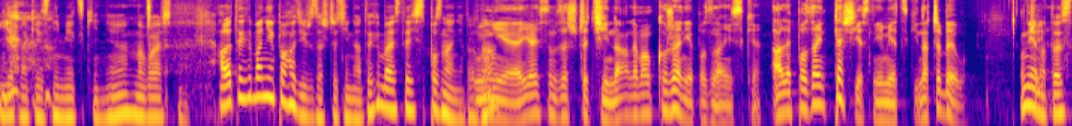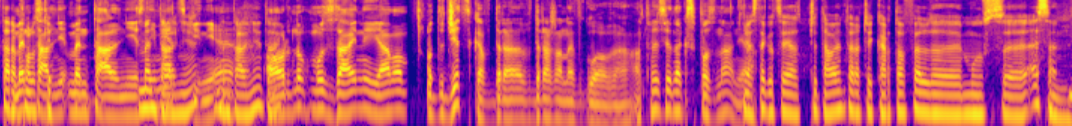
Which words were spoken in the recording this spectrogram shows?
Jednak jest niemiecki, nie? No właśnie. Ale ty chyba nie pochodzisz ze Szczecina, ty chyba jesteś z Poznania, prawda? Nie, ja jestem ze Szczecina, ale mam korzenie poznańskie. Ale Poznań też jest niemiecki, znaczy był. Nie, no to jest stare polskie... Mentalnie, mentalnie jest Mentalnie, niemiecki, nie? mentalnie, tak. Ordnung muss sein, ja mam od dziecka wdra wdrażane w głowę, a to jest jednak z Poznania. Ja z tego, co ja czytałem, to raczej kartofel e, mus Essen.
